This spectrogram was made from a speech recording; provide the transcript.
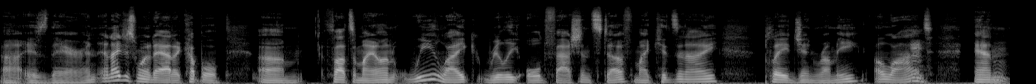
uh, is there. And and I just wanted to add a couple um, thoughts of my own. We like really old fashioned stuff. My kids and I play gin rummy a lot, and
